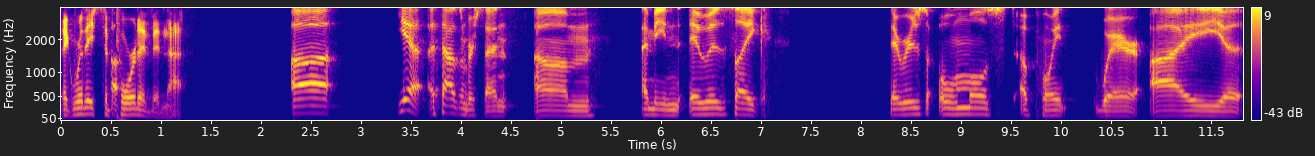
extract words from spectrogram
Like, were they uh, supportive uh, in that? Uh, yeah, a thousand percent. Um, I mean, it was like there was almost a point where I uh,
